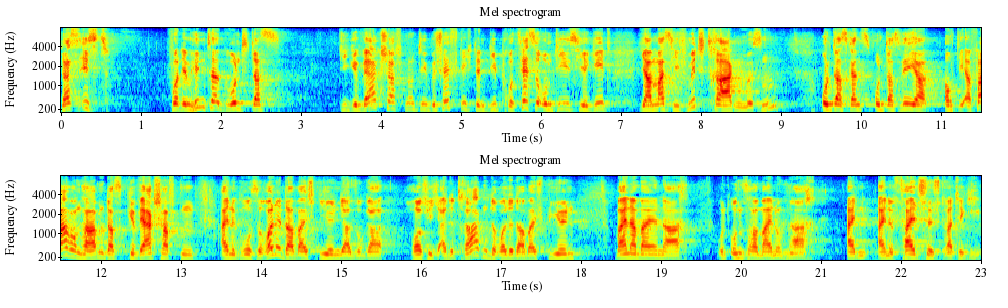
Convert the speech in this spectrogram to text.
Das ist vor dem Hintergrund, dass die Gewerkschaften und die Beschäftigten die Prozesse, um die es hier geht, ja massiv mittragen müssen, und dass wir ja auch die Erfahrung haben, dass Gewerkschaften eine große Rolle dabei spielen, ja sogar häufig eine tragende Rolle dabei spielen, meiner Meinung nach und unserer Meinung nach eine falsche Strategie.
